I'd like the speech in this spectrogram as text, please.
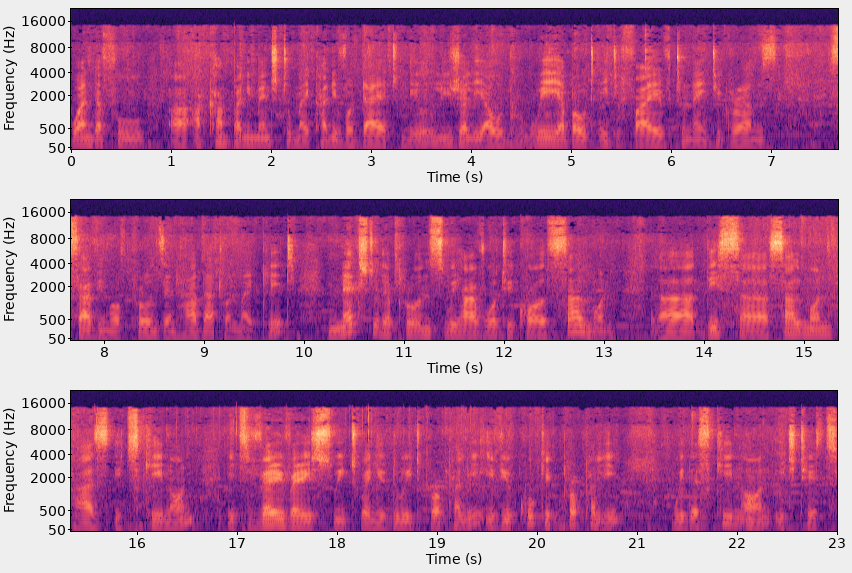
wonderful uh, accompaniment to my carnivore diet meal. Usually i would weigh about 85 to 90 grams serving of prawns and have that on my plate. Next to the prawns we have what we call salmon. Uh, this uh, salmon has its skin on. It's very very sweet when you do it properly. If you cook it properly with the skin on it tastes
